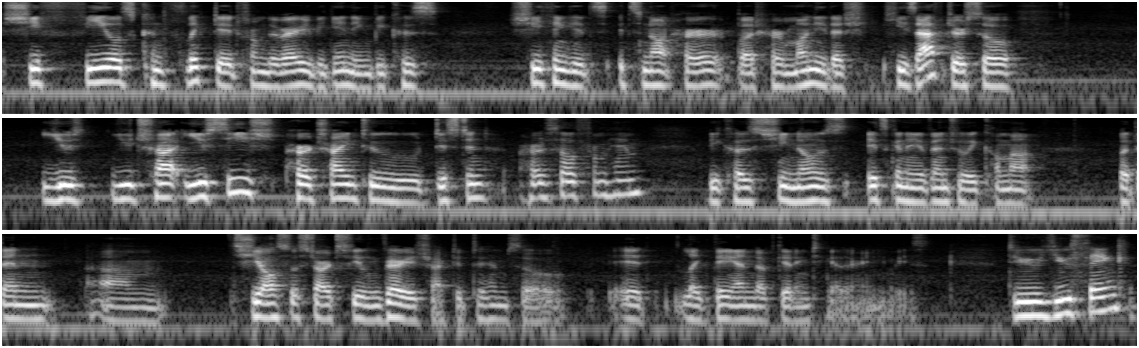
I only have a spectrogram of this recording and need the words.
she feels conflicted from the very beginning because she thinks it's it's not her but her money that she, he's after. So you you try you see her trying to distance herself from him because she knows it's going to eventually come out. But then um, she also starts feeling very attracted to him. So it like they end up getting together anyways. Do you think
